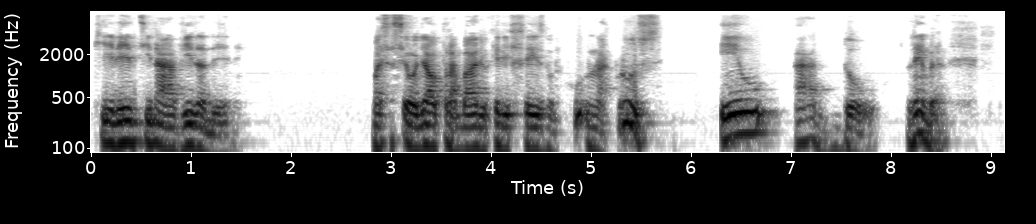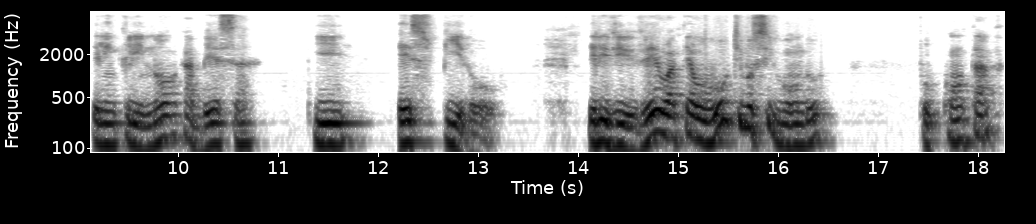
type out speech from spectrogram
querer tirar a vida dele? Mas se você olhar o trabalho que ele fez no, na cruz, eu adou. Lembra? Ele inclinou a cabeça e expirou. Ele viveu até o último segundo por conta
